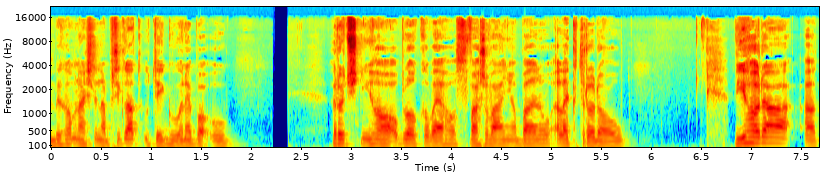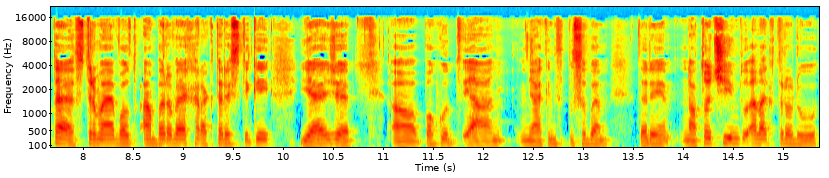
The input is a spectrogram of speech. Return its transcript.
bychom našli například u TIGu nebo u ručního obloukového svařování obalenou elektrodou. Výhoda té strmé voltamperové charakteristiky je, že pokud já nějakým způsobem tedy natočím tu elektrodu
